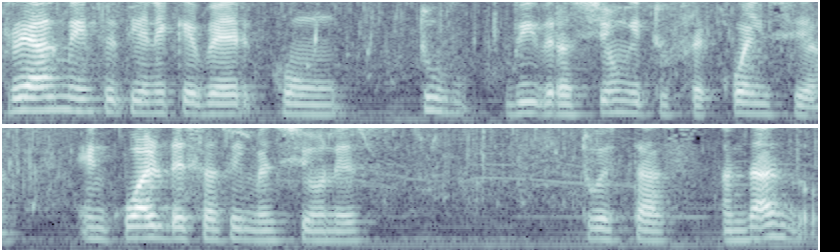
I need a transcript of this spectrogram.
Realmente tiene que ver con tu vibración y tu frecuencia, en cuál de esas dimensiones tú estás andando.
